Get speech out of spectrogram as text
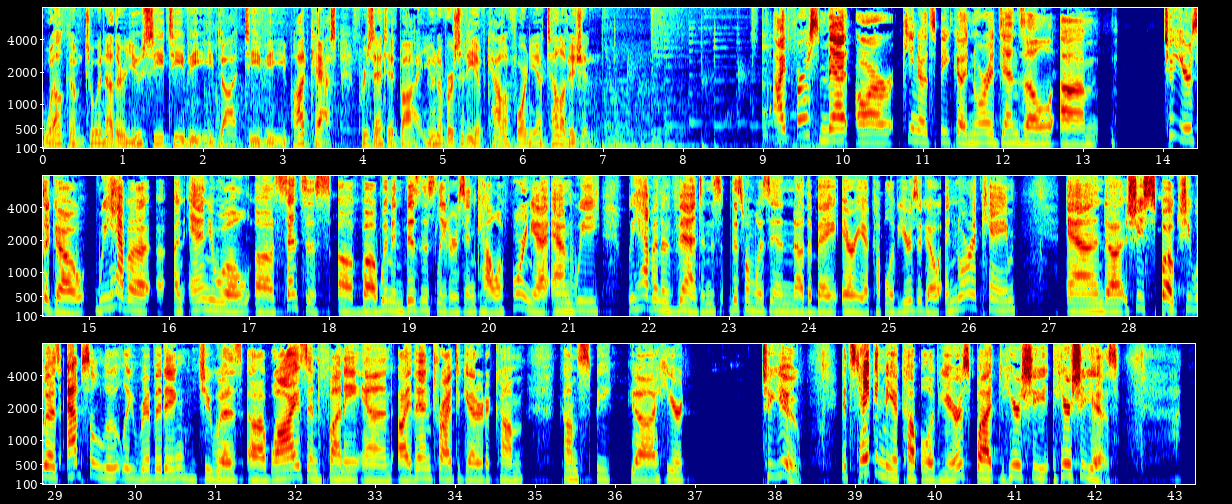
Welcome to another UCTV.tv podcast presented by University of California Television. I first met our keynote speaker, Nora Denzel, um, two years ago. We have a an annual uh, census of uh, women business leaders in California, and we we have an event, and this this one was in uh, the Bay Area a couple of years ago. And Nora came and uh, she spoke. She was absolutely riveting. She was uh, wise and funny, and I then tried to get her to come come speak uh, here to you. It's taken me a couple of years, but here she here she is.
